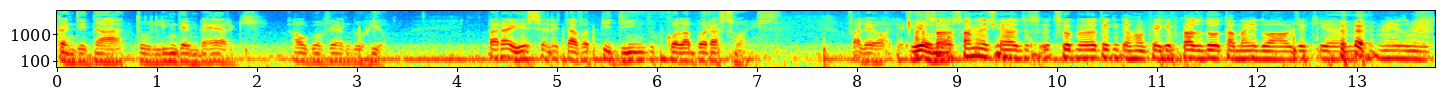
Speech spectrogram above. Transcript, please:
candidato Lindenberg ao governo do Rio. Para isso, ele estava pedindo colaborações. Falei, olha, ah, eu só, não... Só um minutinho, desculpa, eu tenho que interromper aqui por causa do tamanho do áudio aqui, é mesmo minutinho.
